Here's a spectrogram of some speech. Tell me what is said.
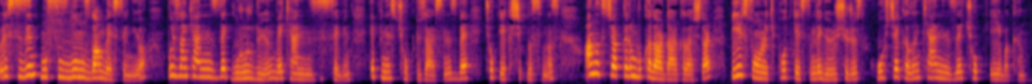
böyle sizin mutsuzluğunuzdan besleniyor. Bu yüzden kendinizde gurur duyun ve kendinizi sevin. Hepiniz çok güzelsiniz ve çok yakışıklısınız. Anlatacaklarım bu kadardı arkadaşlar. Bir sonraki podcastimde görüşürüz. Hoşçakalın. Kendinize çok iyi bakın.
